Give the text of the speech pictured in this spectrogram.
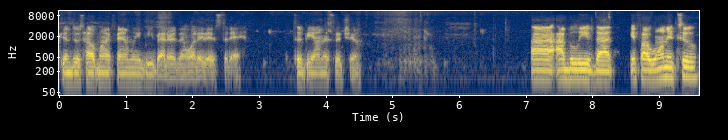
can just help my family be better than what it is today. To be honest with you, I I believe that if I wanted to,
